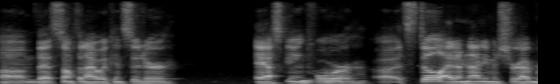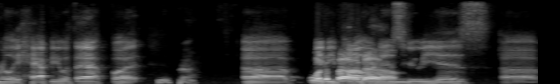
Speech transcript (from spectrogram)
Um, that's something I would consider asking mm-hmm. for. Uh, it's still, I'm not even sure I'm really happy with that, but uh, what about um, is who he is? Uh,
